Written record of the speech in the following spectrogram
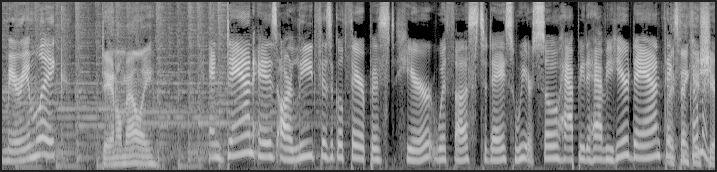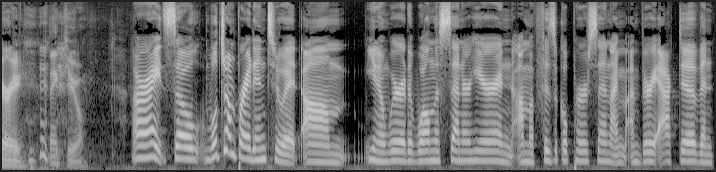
Merriam Lake, Dan O'Malley. And Dan is our lead physical therapist here with us today. So we are so happy to have you here, Dan. Thanks for coming. I thank you, Sheri. thank you. All right, so we'll jump right into it. Um, you know, we're at a wellness center here, and I'm a physical person. I'm I'm very active, and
